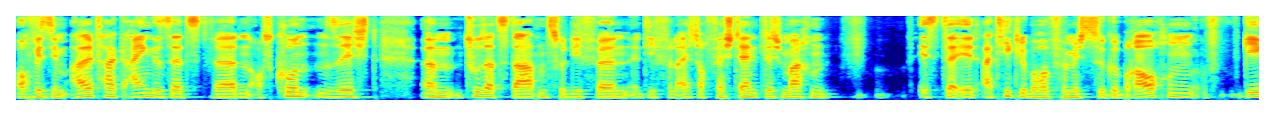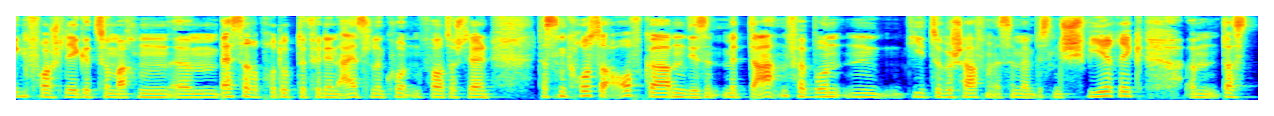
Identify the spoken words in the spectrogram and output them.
auch wie sie im Alltag eingesetzt werden, aus Kundensicht, ähm, Zusatzdaten zu liefern, die vielleicht auch verständlich machen, ist der Artikel überhaupt für mich zu gebrauchen, Gegenvorschläge zu machen, ähm, bessere Produkte für den einzelnen Kunden vorzustellen. Das sind große Aufgaben, die sind mit Daten verbunden, die zu beschaffen ist immer ein bisschen schwierig. Ähm, das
